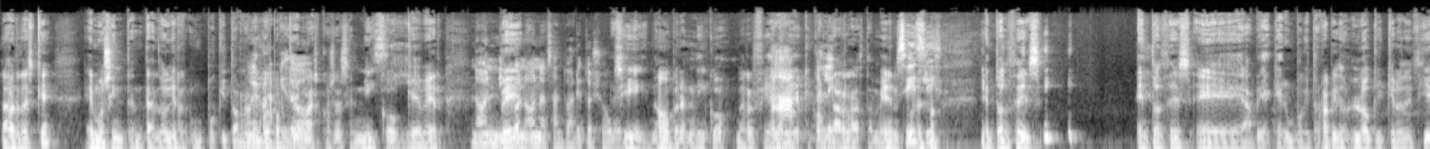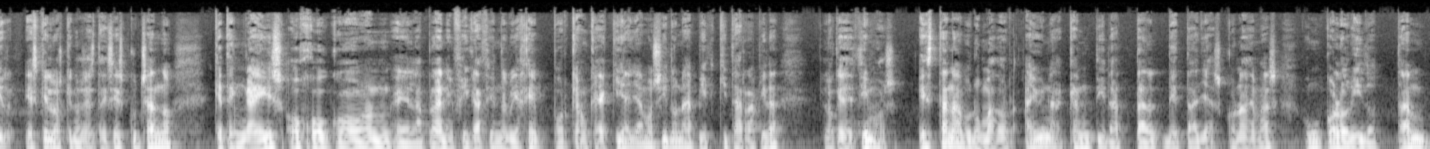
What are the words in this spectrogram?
La verdad es que hemos intentado ir un poquito rápido, porque hay más cosas en Nico que ver. No, en Nico no, en el Santuario Toshogu. Sí, no, pero en Nico me refiero, y hay que contarlas también. por eso. Entonces. Entonces, eh, habría que ir un poquito rápido. Lo que quiero decir es que los que nos estáis escuchando, que tengáis ojo con eh, la planificación del viaje, porque aunque aquí hayamos ido una pizquita rápida, lo que decimos es tan abrumador. Hay una cantidad tal de tallas, con además un colorido tan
